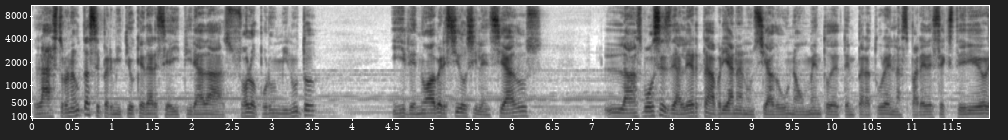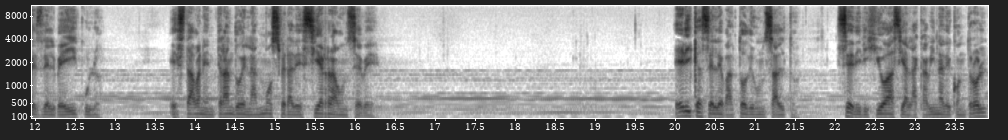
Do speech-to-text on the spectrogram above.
La astronauta se permitió quedarse ahí tirada solo por un minuto y de no haber sido silenciados, Las voces de alerta habrían anunciado un aumento de temperatura en las paredes exteriores del vehículo. Estaban entrando en la atmósfera de Sierra 11B. Erika se levantó de un salto, se dirigió hacia la cabina de control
